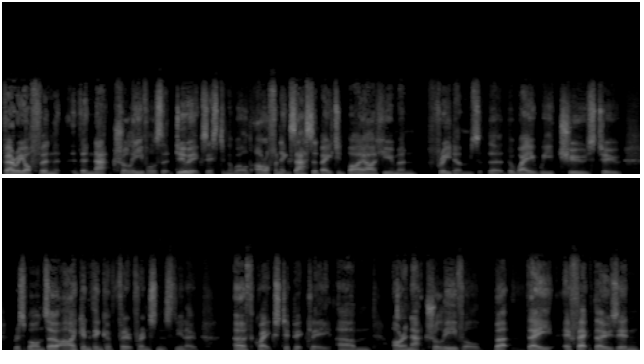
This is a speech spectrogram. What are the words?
very often the natural evils that do exist in the world are often exacerbated by our human freedoms, the the way we choose to respond. So I can think of, for, for instance, you know, earthquakes typically um, are a natural evil, but they affect those in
